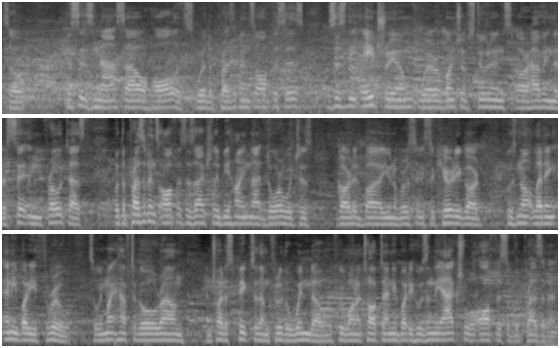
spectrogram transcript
So this is Nassau Hall. It's where the president's office is. This is the atrium where a bunch of students are having their sit-in protest. But the president's office is actually behind that door, which is guarded by a university security guard who's not letting anybody through. So we might have to go around and try to speak to them through the window if we want to talk to anybody who's in the actual office of the president.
